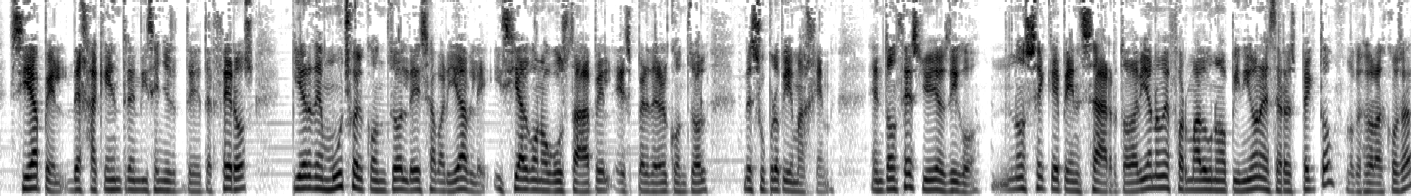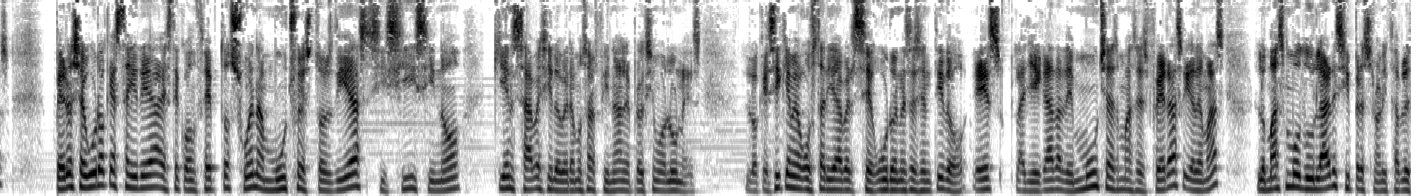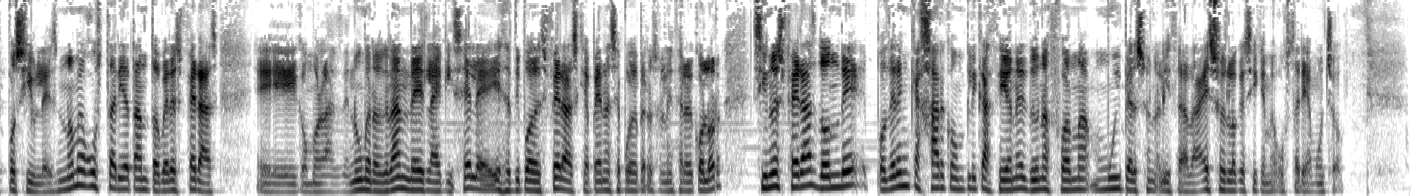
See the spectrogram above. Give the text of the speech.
Si Apple deja que entren diseños de terceros, pierde mucho el control de esa variable y si algo no gusta a Apple es perder el control de su propia imagen. Entonces yo ya os digo, no sé qué pensar, todavía no me he formado una opinión a este respecto, lo que son las cosas, pero seguro que esta idea, este concepto suena mucho estos días, si sí, si no, quién sabe si lo veremos al final el próximo lunes. Lo que sí que me gustaría ver seguro en ese sentido es la llegada de muchas más esferas y además lo más modulares y personalizables posibles. No me gustaría tanto ver esferas eh, como las de números grandes, la XL y ese tipo de esferas que apenas se puede personalizar el color, sino esferas donde poder encajar complicaciones de una forma muy personalizada. Eso es lo que sí que me gustaría mucho.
